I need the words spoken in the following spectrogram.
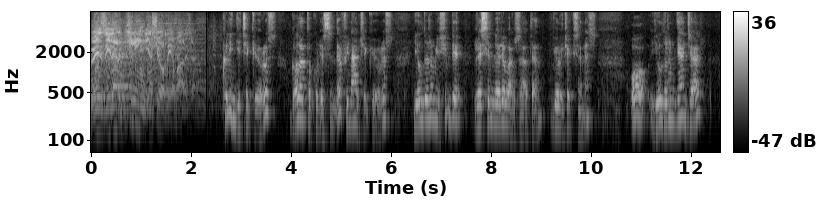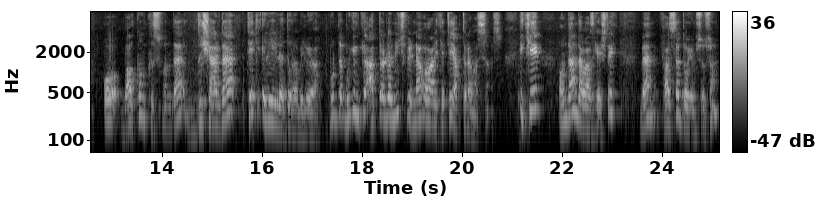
müezziler Killing yaşıyor diye bağıracak. Kling'i çekiyoruz. Galata Kulesi'nde final çekiyoruz. Yıldırım şimdi resimleri var zaten göreceksiniz. O Yıldırım Gencer o balkon kısmında dışarıda tek eliyle durabiliyor. Burada bugünkü aktörlerin hiçbirine o hareketi yaptıramazsınız. İki, ondan da vazgeçtik. Ben fazla doyumsuzum.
